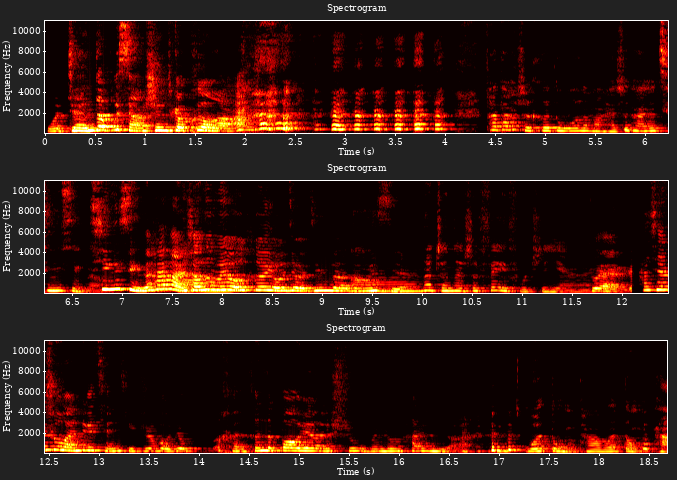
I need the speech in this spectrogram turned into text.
我真的不想生这个破娃。”他当时喝多了吗？还是他是清醒的？清醒的，他晚上都没有喝有酒精的东西。那真的是肺腑之言。对他先说完这个前提之后，就狠狠的抱怨了十五分钟他的女儿。我懂他，我懂他。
